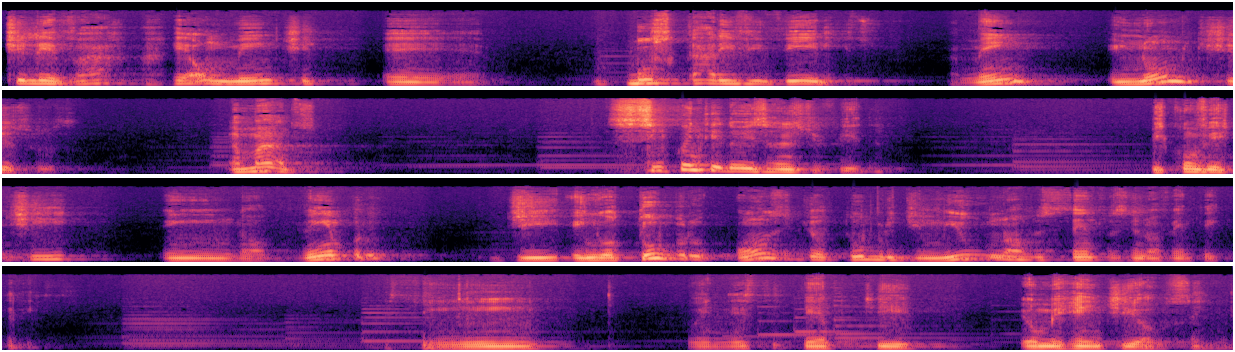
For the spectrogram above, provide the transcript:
te levar a realmente é, buscar e viver isso. Amém? Em nome de Jesus. Amados, 52 anos de vida. Me converti em novembro de, em outubro, 11 de outubro de 1993. Sim, foi nesse tempo que eu me rendi ao Senhor.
